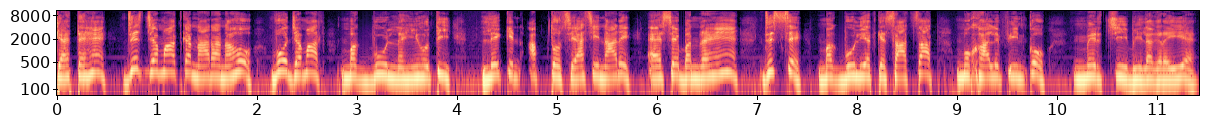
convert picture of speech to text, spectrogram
कहते हैं, जिस जमात का नारा ना हो, वो जमात मकबूल नहीं होती। लेकिन अब तो सियासी नारे ऐसे बन रहे हैं, जिससे मकबूलियत के साथ साथ मुखालिफिन को मिर्ची भी लग रही है।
